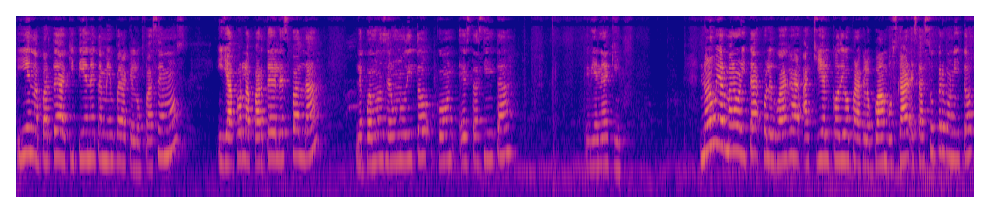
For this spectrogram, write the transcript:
Y en la parte de aquí tiene también para que lo pasemos. Y ya por la parte de la espalda le podemos hacer un nudito con esta cinta que viene aquí. No lo voy a armar ahorita pues les voy a dejar aquí el código para que lo puedan buscar. Está súper bonito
